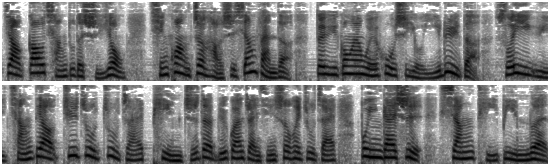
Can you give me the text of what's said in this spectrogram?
较高强度的使用，情况正好是相反的。对于公安维护是有疑虑的，所以与强调居住住宅品质的旅馆转型社会住宅不应该是相提并论。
